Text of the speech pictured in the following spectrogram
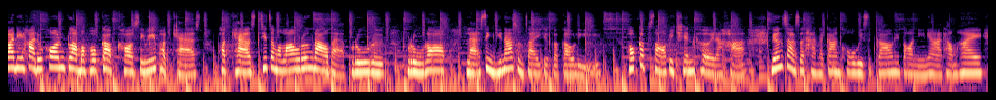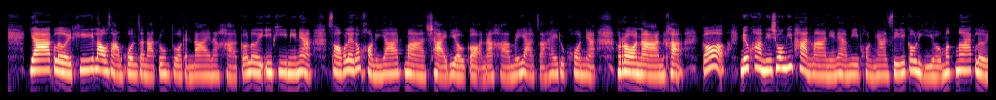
วัสดีค่ะทุกคนกลับมาพบกับ Core Series Podcast Podcast ที่จะมาเล่าเรื่องราวแบบรู้ลึก รู้รอบ และสิ่งที่น่าสนใจเกี่ยวกับเกาหลี พบกับซอฟอีกเช่นเคยนะคะ เนื่องจากสถานการณ์โควิด -19 ในตอนนี้เนี่ยทำให้ยากเลยที่เรา 3 คนจะนัดรวมตัวกันได้นะคะ ก็เลย EP นี้เนี่ยซอฟก็เลยต้องขออนุญาตมาฉายเดี่ยวก่อนนะคะ ไม่อยากจะให้ทุกคนเนี่ยรอนานค่ะ ก็ด้วยความที่ช่วงที่ผ่านมาเนี่ยมีผลงานซีรีส์เกาหลีเยอะมาก ๆเลย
